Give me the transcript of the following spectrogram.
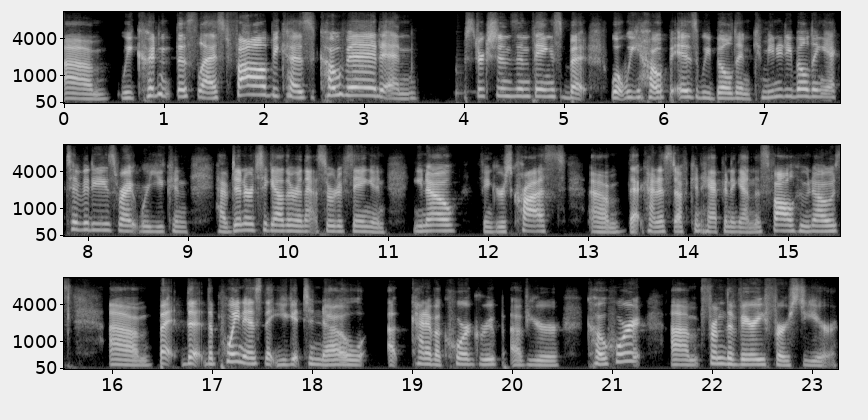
Um, we couldn't this last fall because COVID and restrictions and things, but what we hope is we build in community building activities, right, where you can have dinner together and that sort of thing. And, you know, fingers crossed, um, that kind of stuff can happen again this fall, who knows. Um, but the, the point is that you get to know a, kind of a core group of your cohort um, from the very first year.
